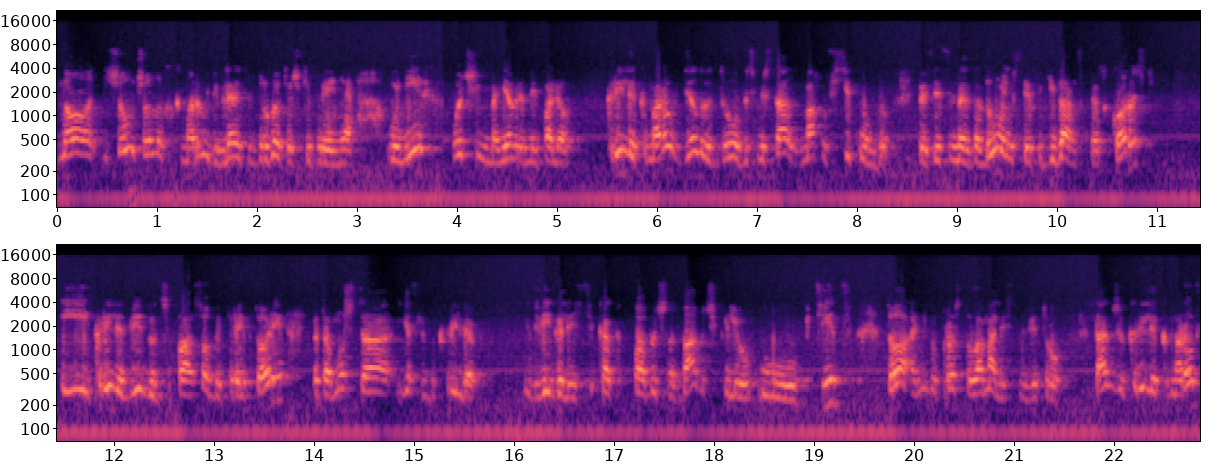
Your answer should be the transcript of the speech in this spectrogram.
но еще ученых комары удивляют с другой точки зрения. У них очень маневренный полет. Крылья комаров делают до 800 взмахов в секунду. То есть, если мы задумаемся, это гигантская скорость, и крылья двигаются по особой траектории, потому что если бы крылья двигались как у обычных бабочек или у птиц, то они бы просто ломались на ветру. Также крылья комаров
